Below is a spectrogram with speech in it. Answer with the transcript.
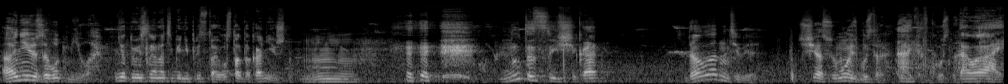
А они ее зовут Мила. Нет, ну если она тебе не представилась, тогда конечно. Ну ты сыщик, а? Да ладно тебе. Сейчас умоюсь быстро. Ай, как вкусно. Давай.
